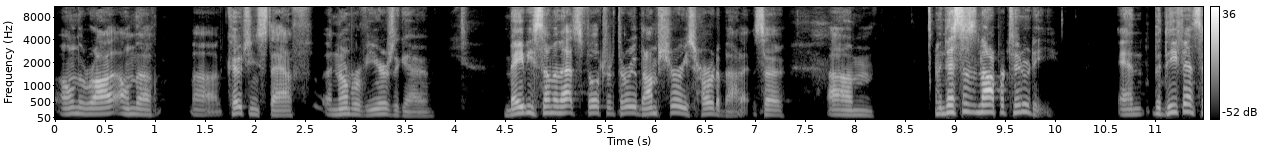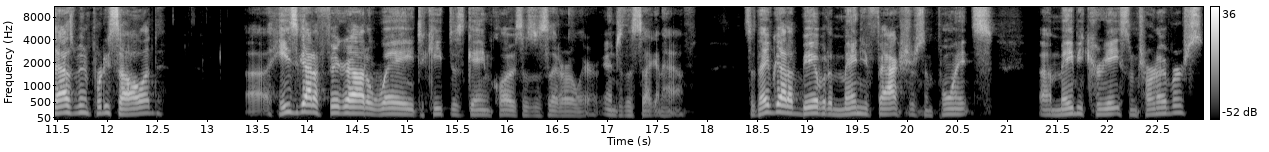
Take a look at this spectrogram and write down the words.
on the on the uh, coaching staff a number of years ago, maybe some of that's filtered through, but I'm sure he's heard about it. So, um, and this is an opportunity, and the defense has been pretty solid uh, he's got to figure out a way to keep this game close, as I said earlier, into the second half. So they've got to be able to manufacture some points, uh, maybe create some turnovers.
